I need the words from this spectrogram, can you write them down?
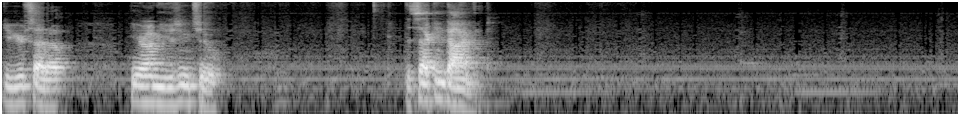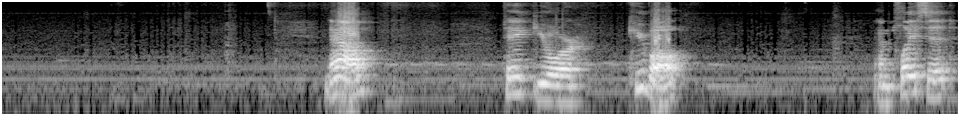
do your setup. Here I'm using two. The second diamond. Now, take your cue ball and place it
